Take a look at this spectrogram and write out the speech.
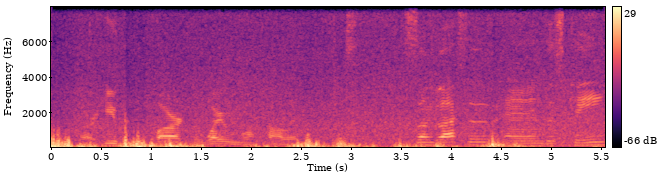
or Hubert Park or whatever you want to call it. Sunglasses and this cane.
